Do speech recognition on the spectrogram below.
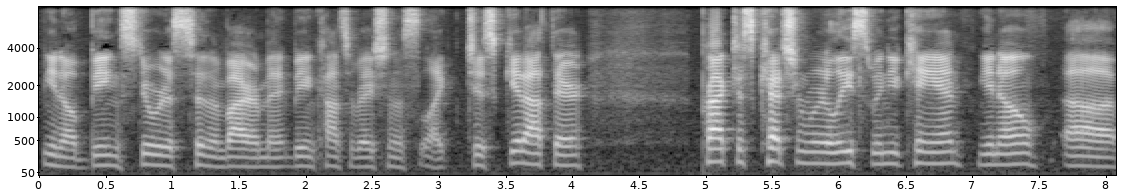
you know being stewardess to the environment being conservationists like just get out there practice catch and release when you can you know? Uh,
